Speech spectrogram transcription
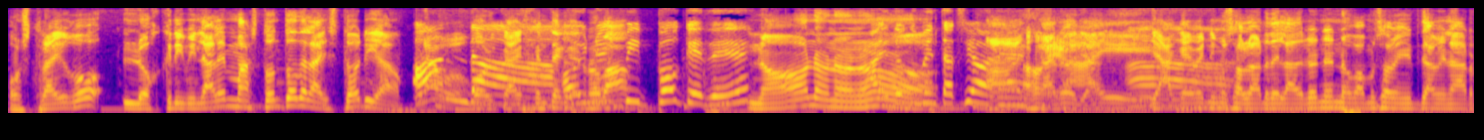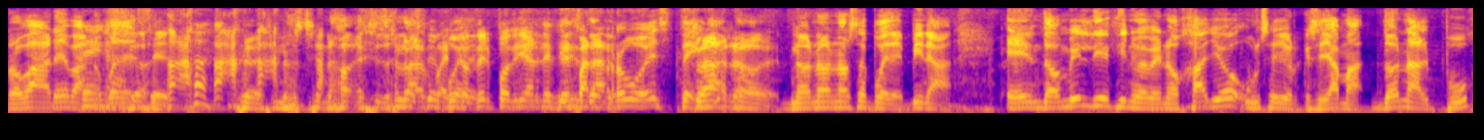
os traigo los criminales más tontos de la historia. ¡Anda! Porque hay gente que Hoy no es pickpocket, ¿eh? No, no, no, no. Hay documentación. Ah, ¿eh? claro, ya, ya que venimos a hablar de ladrones, no vamos a venir también a robar, Eva. Venga. No puede ser. no, sé, no, eso no Ah, se pues puede. entonces podrías decir, para robo este. Claro, no, no, no se puede. Mira, en 2019 en Ohio, un señor que se llama Donald Pugh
